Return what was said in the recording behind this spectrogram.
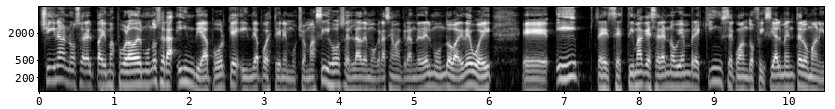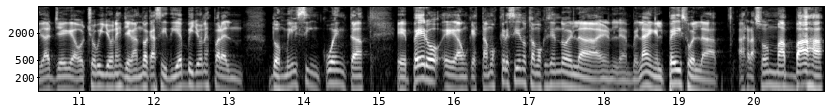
China no será el país más poblado del mundo, será India, porque India pues tiene muchos más hijos, es la democracia más grande del mundo, by the way, eh, y se, estima que será en noviembre 15 cuando oficialmente la humanidad llegue a 8 billones, llegando a casi 10 billones para el 2050, eh, pero aunque estamos creciendo, estamos creciendo en, la, en, en el pace o en la a razón más baja,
